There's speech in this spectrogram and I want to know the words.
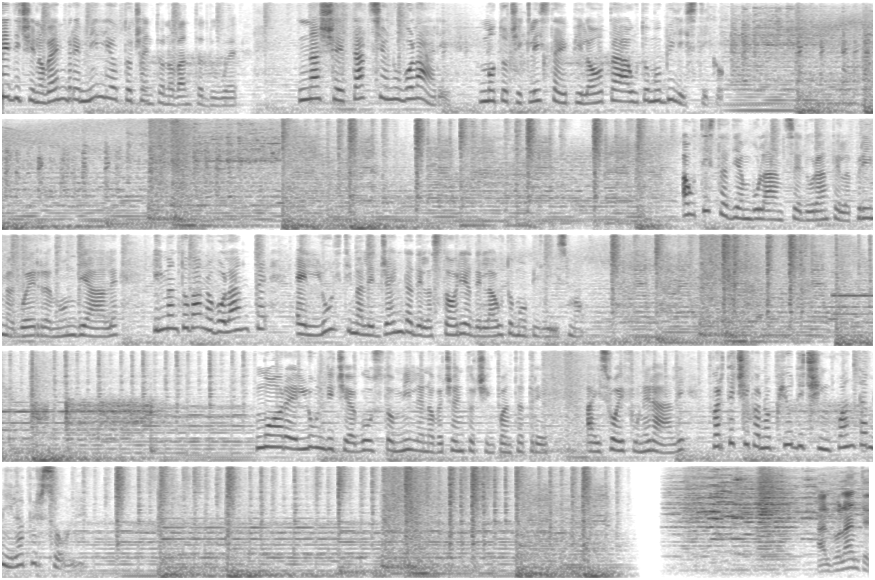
16 novembre 1892. Nasce Tazio Nuvolari, motociclista e pilota automobilistico. Autista di ambulanze durante la Prima Guerra Mondiale, il mantovano volante è l'ultima leggenda della storia dell'automobilismo. Muore l'11 agosto 1953. Ai suoi funerali partecipano più di 50.000 persone. Al volante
